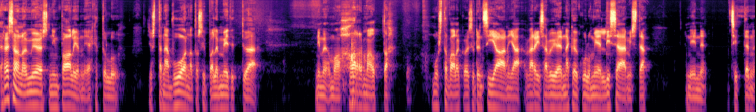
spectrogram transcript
resonoi myös niin paljon, niin ehkä tullut just tänä vuonna tosi paljon mietittyä nimenomaan harmautta mustavalkoisuuden sijaan ja värisävyjen näkökulmien lisäämistä, niin sitten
